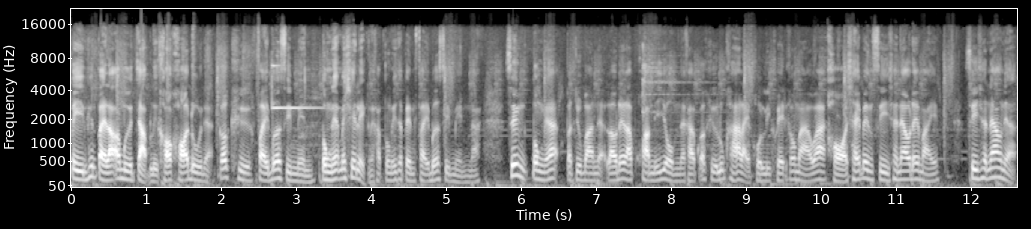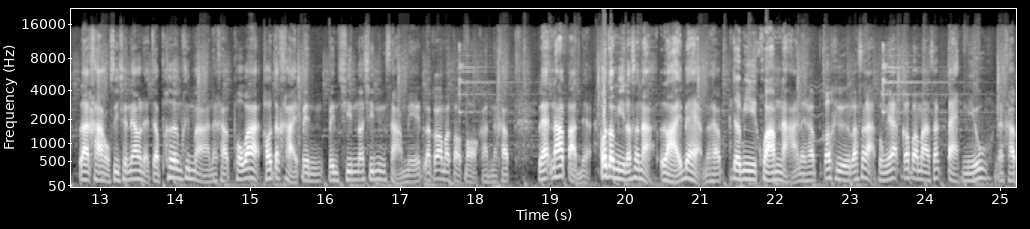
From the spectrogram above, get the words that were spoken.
ปีนขึ้นไปแล้วเอามือจับหรือเคาะๆดูเนี่ย ก็คือไฟเบอร์ซีเมนต์ ตรงนี้ไม่ใช่เหล็กนะครับ ตรงนี้จะเป็นไฟเบอร์ซีเมนต์นะ ซึ่งตรงนี้ปัจจุบันเนี่ยเราได้รับความนิยมนะครับ ก็คือลูกค้าหลายคนรีเควสเข้ามาว่าขอใช้เป็น C channel ได้ไหม C channel เนี่ยราคาของ C channel เนี่ยจะเพิ่มขึ้นมานะครับเพราะว่าเขาจะขายเป็นเป็นชิ้นเนาะชิ้นหนึ่ง3เมตร แล้วก็เอามาต่อกันนะครับและหน้าตัดเนี่ยก็จะมีลักษณะหลายแบบนะครับจะมีความหนานะครับก็คือลักษณะตรงเนี้ยก็ประมาณสัก 8 นิ้วนะครับ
